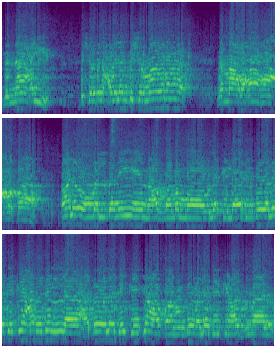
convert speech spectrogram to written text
للناعي بشر بن حذلم بشر ما راك لما رآها عرفها. قال أم البنين عظم الله لك الأجر بولدك عبد الله بولدك جعفر بولدك عثمان.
